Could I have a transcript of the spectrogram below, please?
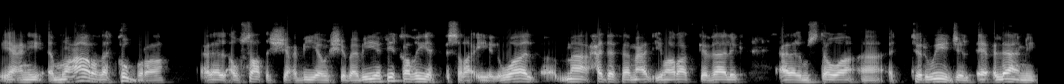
يعني معارضة كبرى على الأوساط الشعبية والشبابية في قضية إسرائيل. وما حدث مع الإمارات كذلك على المستوى آه، الترويج الإعلامي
